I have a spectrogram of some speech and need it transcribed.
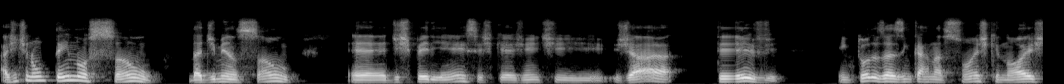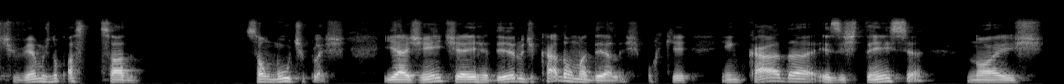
A gente não tem noção da dimensão é, de experiências que a gente já teve em todas as encarnações que nós tivemos no passado. São múltiplas. E a gente é herdeiro de cada uma delas, porque em cada existência nós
